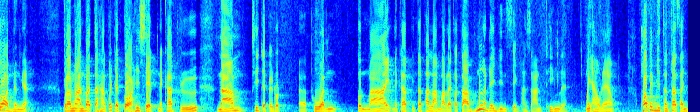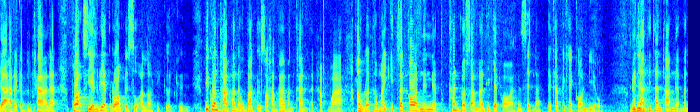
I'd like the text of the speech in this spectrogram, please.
ก้อนหนึ่งเนี่ยประมาณว่าถ้าหากว่าจะก่อให้เสร็จนะครับหรือน้ำที่จะไปรดพรวนต้นไม้นะครับอินทผลัมอะไรก็ตามเมื่อได้ยินเสียงอาซานทิ้งเลย ไม่เอาแล้ว เพราะไม่มีสันทสัญญาอะไรกับดุนชาแล้ว เพราะเสียงเรียกร้องไปสู่อัลลอฮ์ที่เกิดขึ้น มีคนถามท่านอบูบักหรือซอฮาบะบางท่านนะครับ ว่าเอาแล้วทำไมอิฐสักก้อนหนึ่งเนี่ยท่านก็สามารถที่จะก่อให้มันเสร็จแล้วนะครับเป็นแค่ก้อนเดียว หรืองานที่ท่านทำเนี่ยมัน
